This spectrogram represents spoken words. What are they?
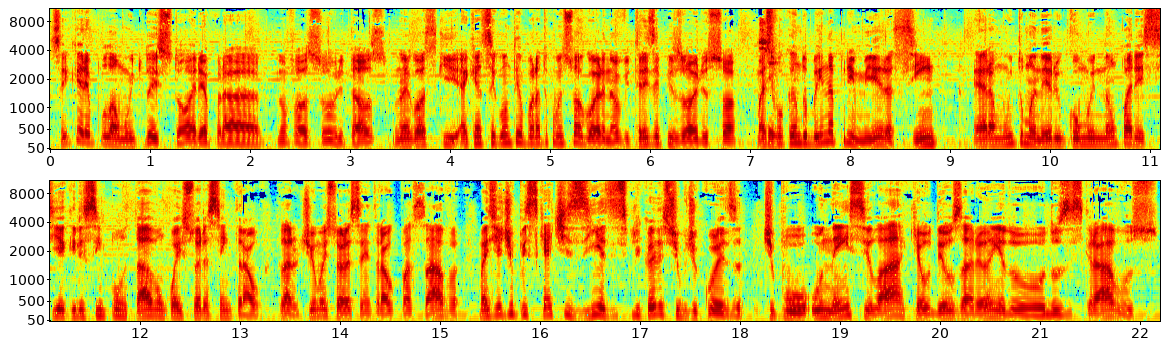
Sem querer pular muito da história pra não falar sobre e tal, o negócio que é que a segunda temporada começou agora, né? Eu vi três episódios só. Mas Sim. focando bem na primeira, sim, era muito maneiro em como não parecia que eles se importavam com a história central. Claro, tinha uma história central que passava, mas tinha tipo sketchzinhas explicando esse tipo de coisa. Tipo, o Nancy lá, que é o deus aranha do, dos escravos,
